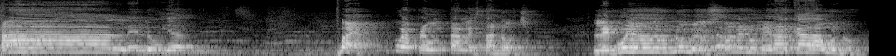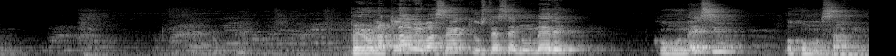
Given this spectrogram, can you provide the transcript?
Aleluya. Vaya, voy a preguntarle esta noche. Les voy a dar un número, se van a enumerar cada uno. Pero la clave va a ser que usted se enumere como necio o como sabio.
